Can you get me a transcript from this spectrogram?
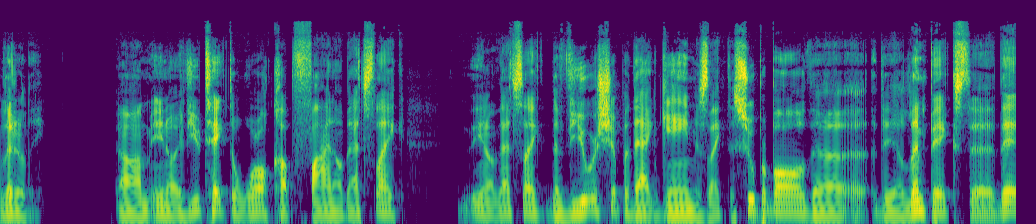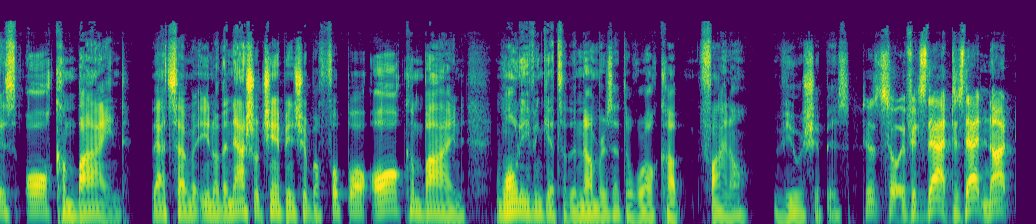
literally. Um, you know, if you take the World Cup final, that's like, you know, that's like the viewership of that game is like the Super Bowl, the the Olympics, the this all combined. That's how you know the national championship of football all combined won't even get to the numbers that the World Cup final viewership is. So if it's that, does that not?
